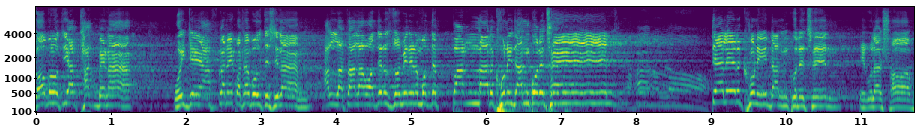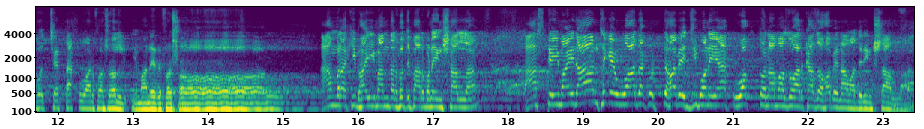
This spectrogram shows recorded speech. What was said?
অবনতি আর থাকবে না। ওই যে আফগানের কথা বলতেছিলাম, আল্লাহ তালা ওদের জমিনের মধ্যে পান্নার খনি দান করেছেন। তেলের খনি দান করেছেন। এগুলা সব হচ্ছে তাকুয়ার ফসল, ইমানের ফসল। আমরা কি ভাই ইমানদার হতে পারব না ইনশাল্লাহ আজকে এই ময়দান থেকে ওয়াদা করতে হবে জীবনে এক ওয়াক্ত নামাজও আর কাজও হবে না আমাদের ইনশাল্লাহ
